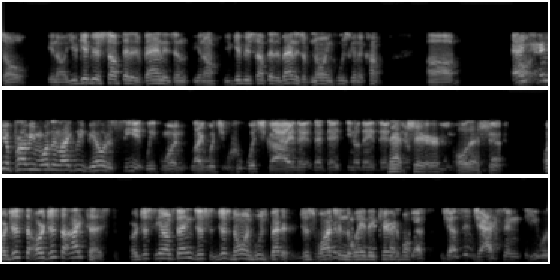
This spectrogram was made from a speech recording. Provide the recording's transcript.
So you know, you give yourself that advantage, and you know, you give yourself that advantage of knowing who's gonna come. Uh, And Oh. and you'll probably more than likely be able to see it week one, like which which guy that that, that you know they they snap share, all that shit. Or just the, or just the eye test, or just you know what I'm saying, just just knowing who's better, just watching the way they carry the ball. Just, Justin Jackson, he was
